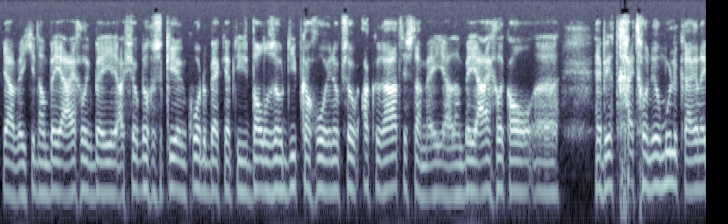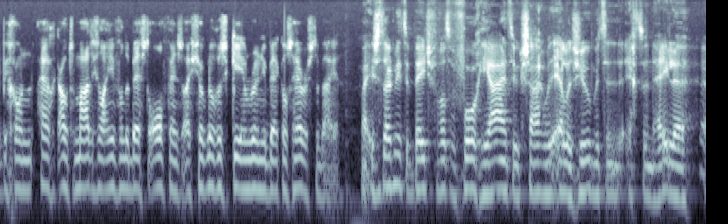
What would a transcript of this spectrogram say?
ja, weet je, dan ben je eigenlijk, ben je, als je ook nog eens een keer een quarterback hebt die ballen zo diep kan gooien en ook zo accuraat is daarmee, ja, dan ben je eigenlijk al, uh, heb je, ga je het gewoon heel moeilijk krijgen. En dan heb je gewoon eigenlijk automatisch al een van de beste offense als je ook nog eens een keer een running back als Harris erbij hebt. Maar is het ook niet een beetje van wat we vorig jaar natuurlijk zagen met LSU, met een, echt een hele uh,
